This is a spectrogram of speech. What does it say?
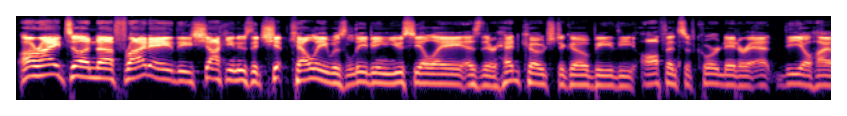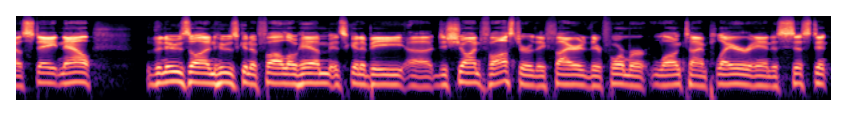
All right, on uh, Friday, the shocking news that Chip Kelly was leaving UCLA as their head coach to go be the offensive coordinator at the Ohio State. Now, the news on who's going to follow him, it's going to be uh, Deshaun Foster. They fired their former longtime player and assistant.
